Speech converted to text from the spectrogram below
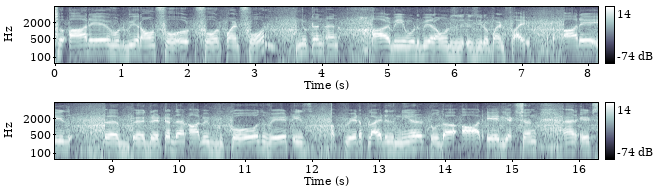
so RA would be around 4 4.4 newton and RB would be around 0.5 RA is uh, greater than RB because weight is weight applied is near to the RA reaction and it's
